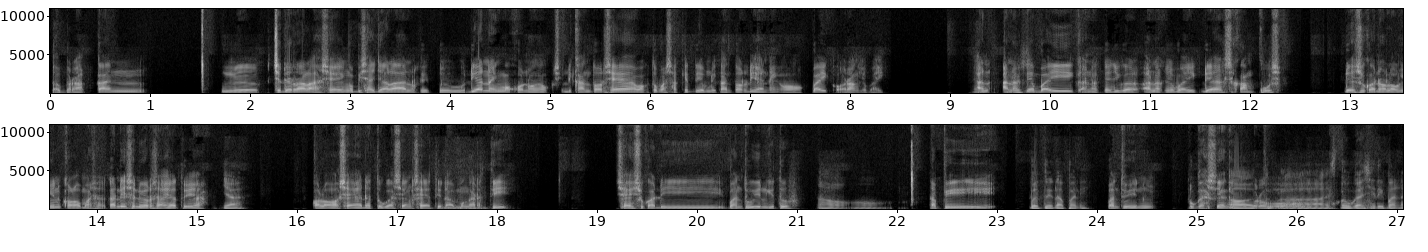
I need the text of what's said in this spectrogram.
tabrakan cedera lah saya nggak bisa jalan waktu itu dia nengok kok nengok di kantor saya waktu pas sakit diam di kantor dia nengok baik orangnya baik Ya, An- terus? anaknya baik anaknya juga anaknya baik dia sekampus dia suka nolongin kalau masa kan dia senior saya tuh ya Ya. kalau saya ada tugas yang saya tidak mengerti saya suka dibantuin gitu Oh, oh. tapi Bantuin apa nih? bantuin tugasnya gitu Oh, bro tugas. Tugasnya di mana?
